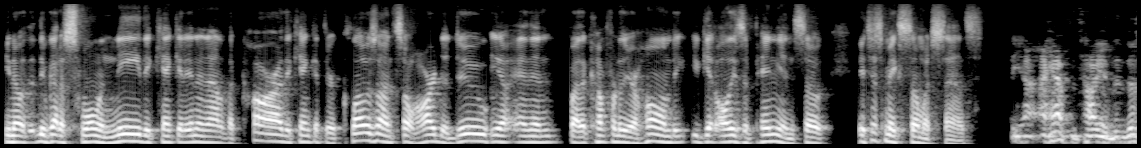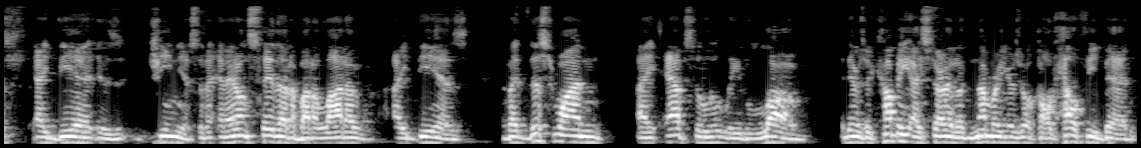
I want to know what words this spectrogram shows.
You know they've got a swollen knee. They can't get in and out of the car. They can't get their clothes on. It's so hard to do you know and then by the comfort of their home you get all these opinions. So it just makes so much sense. Yeah i have to tell you that this idea is genius. And, and i don't say that about a lot of ideas but this one i absolutely love there's a company i started a number of years ago called healthy bed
